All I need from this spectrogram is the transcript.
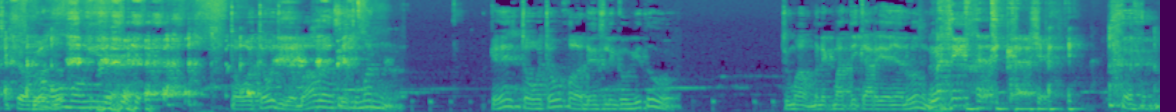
Sih Gue ngomong iya. Cowok-cowok juga babel sih, cuman kayaknya cowok-cowok kalau ada yang selingkuh gitu cuma menikmati karyanya doang. Menikmati karyanya.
